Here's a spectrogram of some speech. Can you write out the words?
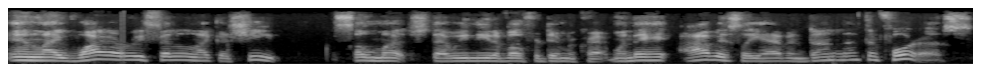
And like, why are we feeling like a sheep so much that we need to vote for Democrat when they obviously haven't done nothing for us?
